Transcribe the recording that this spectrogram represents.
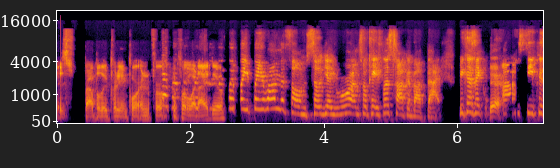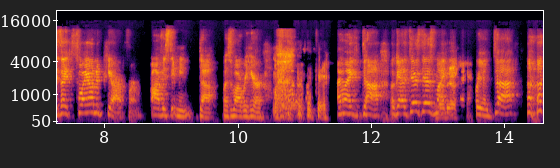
is probably pretty important for, yeah, for what I do. But, but, but, you're on the phone. So yeah, you're on. So okay, so let's talk about that. Because like yeah. obviously, because like so I own a PR firm. Obviously, I mean, duh, that's why we're here. I'm like, duh. Okay, there's there's my no, for you, duh. and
